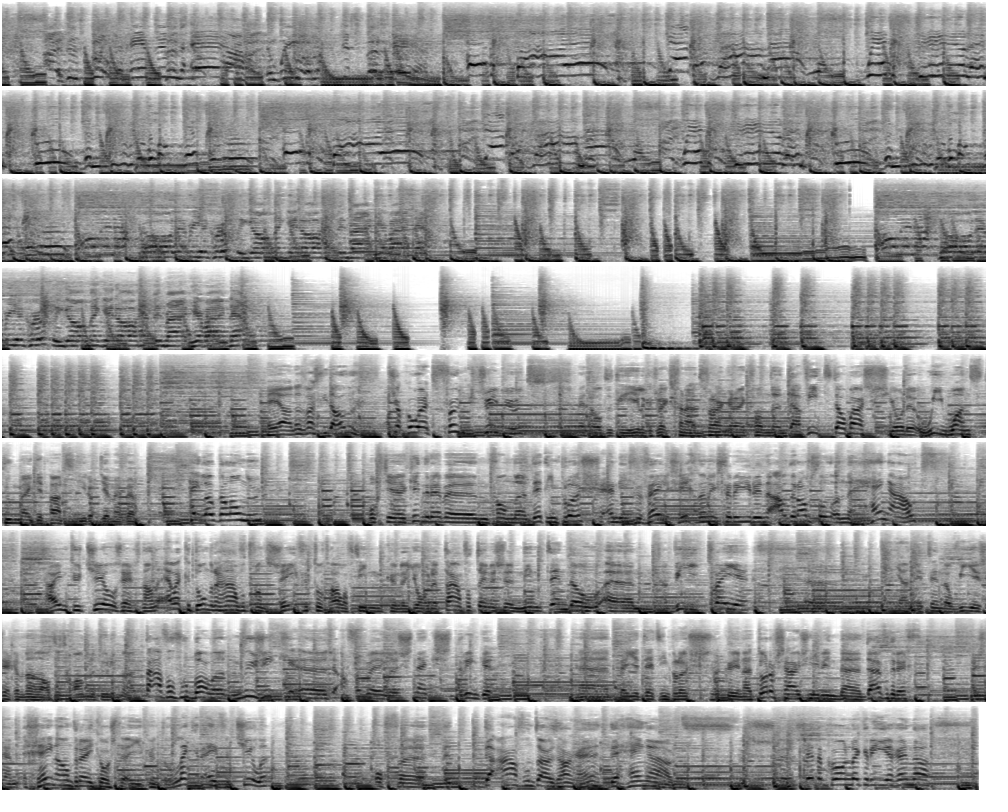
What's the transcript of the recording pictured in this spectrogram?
Just put your hands in the air and wave 'em like you just don't care. Right now. Ja, dat was hij dan. Chocolate Funk Tribute. Met altijd die heerlijke tracks vanuit Frankrijk van eh, David Thomas. Jorde We Want To Make It Hard hier op Jam FM. Hey, lokaal nu. Mocht je kinderen hebben van eh, 13 plus en die vervelen zich, dan is er hier in de Oude Ramstel een hangout. Time to chill, zeggen ze dan. Elke donderdagavond van 7 tot half 10 kunnen jongeren tafeltennissen, Nintendo, ehm Wii 2. ja, Nintendo Wii zeggen we dan altijd gewoon natuurlijk. Maar tafelvoetballen, muziek, eh, afspelen, snacks, drinken. Eh, ben je 13 plus, dan kun je naar het dorpshuis hier in eh, Duivendrecht. Er zijn geen entreekosten en je kunt lekker even chillen. Of eh, de, de avond uithangen, hè? de hangout. Dus eh, zet hem gewoon lekker in je agenda.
